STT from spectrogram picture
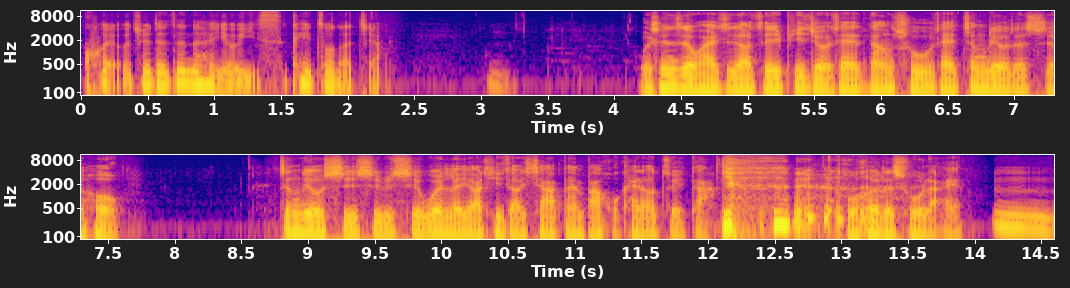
馈，我觉得真的很有意思，可以做到这样。嗯我甚至我还知道这一批酒在当初在蒸馏的时候，蒸馏师是不是为了要提早下班，把火开到最大？我喝得出来。嗯，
